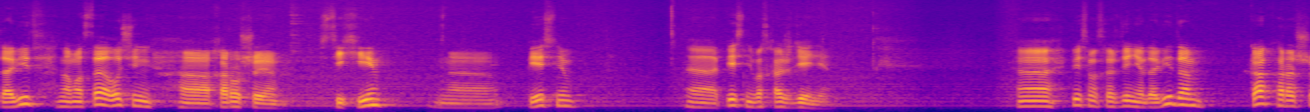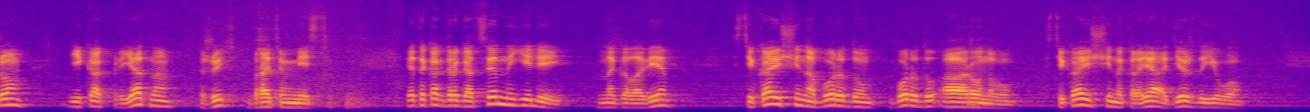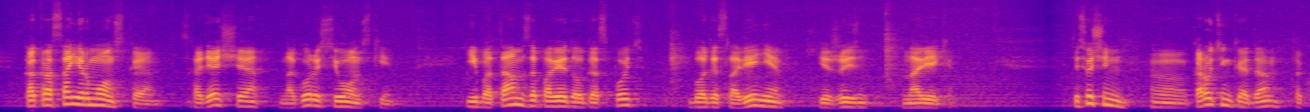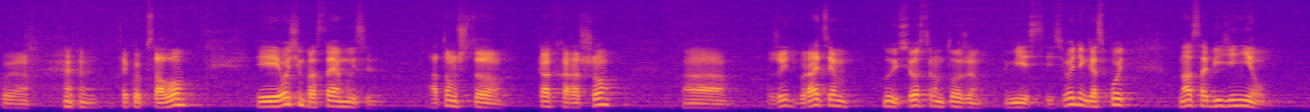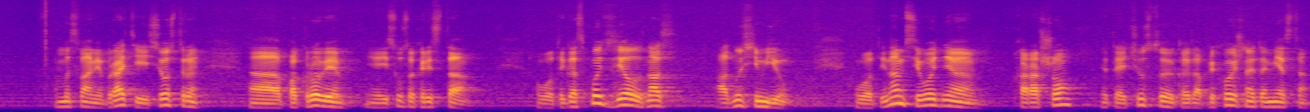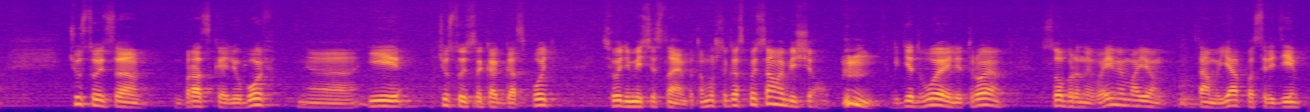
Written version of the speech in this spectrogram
Давид нам оставил очень э, хорошие стихи, э, песню, э, песнь восхождения. Э, песня восхождения Давида «Как хорошо и как приятно жить братьям вместе». Это как драгоценный елей на голове, стекающий на бороду, бороду Ааронову, стекающий на края одежды его, как роса ермонская – сходящая на горы Сионские, ибо там заповедал Господь благословение и жизнь навеки. Здесь очень э, коротенькое, да, такое, такой псалом, и очень простая мысль о том, что как хорошо э, жить братьям, ну и сестрам тоже вместе. И сегодня Господь нас объединил. Мы с вами братья и сестры э, по крови Иисуса Христа. Вот. И Господь сделал из нас одну семью. Вот. И нам сегодня хорошо, это я чувствую, когда приходишь на это место, чувствуется братская любовь э, и чувствуется, как Господь сегодня вместе с нами. Потому что Господь сам обещал, где двое или трое собраны во имя Мое, там я посреди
